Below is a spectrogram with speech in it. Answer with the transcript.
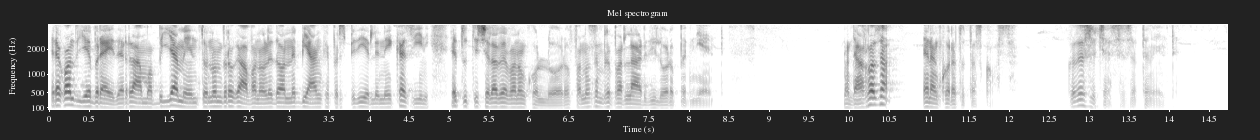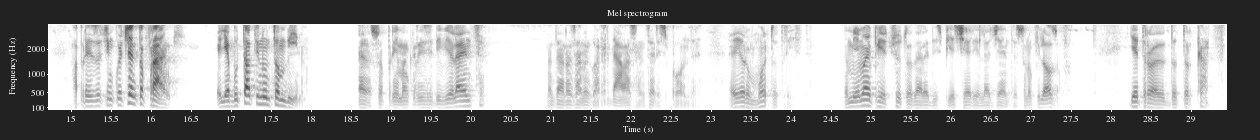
era quando gli ebrei del ramo abbigliamento non drogavano le donne bianche per spedirle nei casini e tutti ce l'avevano con loro, fanno sempre parlare di loro per niente. Madame Rosa era ancora tutta scossa. Cos'è successo esattamente? Ha preso 500 franchi e li ha buttati in un tombino. È la sua prima crisi di violenza? Madame Rosa mi guardava senza rispondere e io ero molto triste. Non mi è mai piaciuto dare dispiaceri alla gente, sono filosofo. Dietro al dottor Katz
